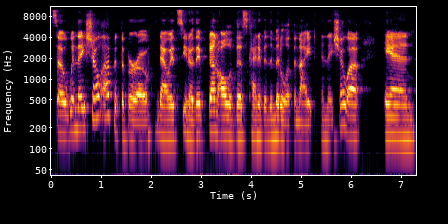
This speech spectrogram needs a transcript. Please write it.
So when they show up at the burrow, now it's, you know, they've done all of this kind of in the middle of the night and they show up and,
